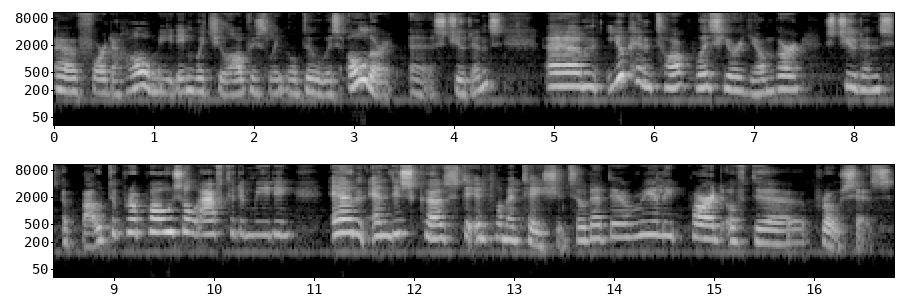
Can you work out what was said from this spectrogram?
uh, for the whole meeting, which you obviously will do with older uh, students, um, you can talk with your younger students about the proposal after the meeting and, and discuss the implementation so that they're really part of the process.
